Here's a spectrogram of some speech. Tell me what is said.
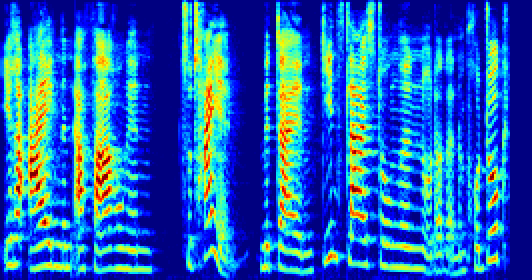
ihre eigenen Erfahrungen zu teilen mit deinen Dienstleistungen oder deinem Produkt.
